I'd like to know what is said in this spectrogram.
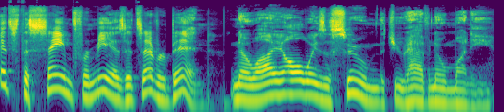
it's the same for me as it's ever been. No, I always assume that you have no money.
